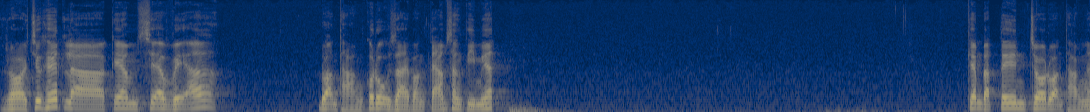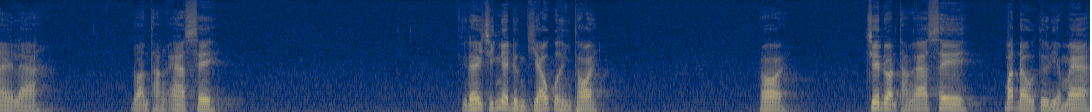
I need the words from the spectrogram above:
Rồi trước hết là các em sẽ vẽ đoạn thẳng có độ dài bằng 8 cm. Các em đặt tên cho đoạn thẳng này là đoạn thẳng AC. Thì đây chính là đường chéo của hình thoi. Rồi, trên đoạn thẳng AC bắt đầu từ điểm E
